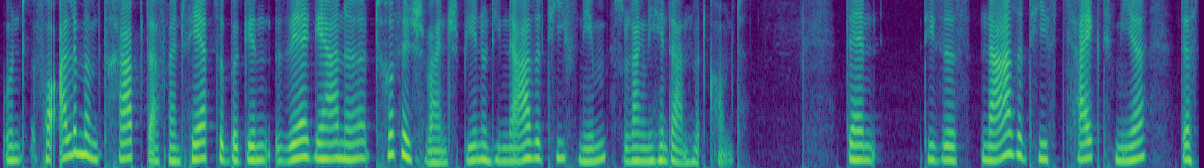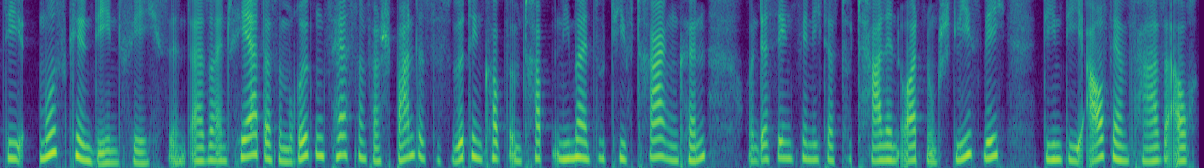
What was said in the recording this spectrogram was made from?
Und vor allem im Trab darf mein Pferd zu Beginn sehr gerne Trüffelschwein spielen und die Nase tief nehmen, solange die Hinterhand mitkommt. Denn dieses Nasetief zeigt mir, dass die Muskeln dehnfähig sind. Also ein Pferd, das im Rücken fest und verspannt ist, das wird den Kopf im Trab niemals so tief tragen können. Und deswegen finde ich das total in Ordnung. Schließlich dient die Aufwärmphase auch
